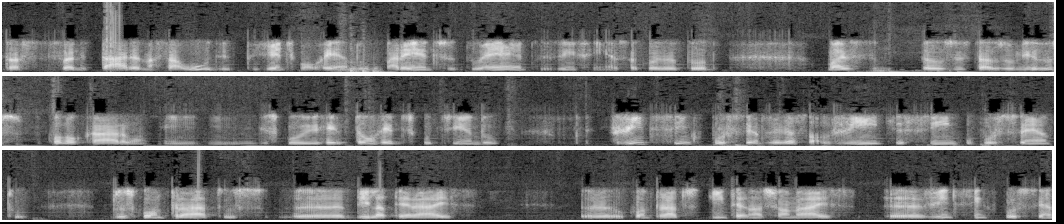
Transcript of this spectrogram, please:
da sanitária, na saúde, gente morrendo, parentes doentes, enfim, essa coisa toda. Mas os Estados Unidos colocaram e, estão rediscutindo 25%, veja só, 25% dos contratos uh, bilaterais, uh, contratos internacionais 25% eh,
